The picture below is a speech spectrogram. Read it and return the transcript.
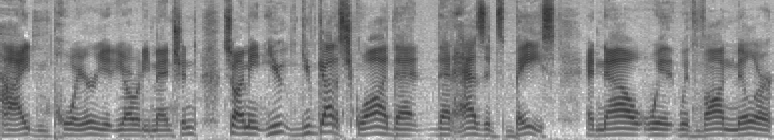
Hyde and Poyer, you, you, already mentioned. So I mean, you you've got a squad that that has its base, and now with with Von Miller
